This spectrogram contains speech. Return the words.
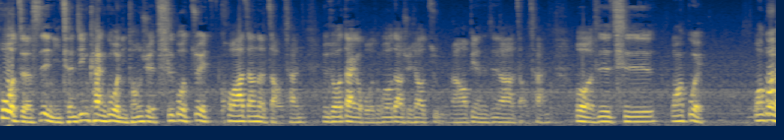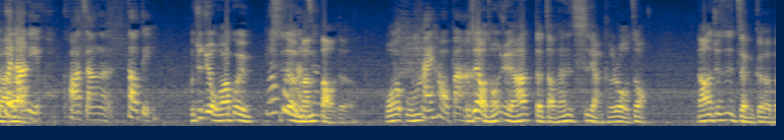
或者是你曾经看过你同学吃过最夸张的早餐，比如说带个火锅到学校煮，然后变成这样的早餐，或者是吃蛙桂，蛙桂哪里夸张了？到底？我就觉得蛙桂吃的蛮饱的。我我们还好吧？我之前有同学他的早餐是吃两颗肉粽。然后就是整个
